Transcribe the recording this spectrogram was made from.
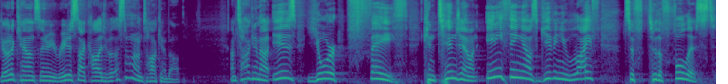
go to counseling or you read a psychology book. That's not what I'm talking about. I'm talking about is your faith contingent on anything else giving you life to, to the fullest?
